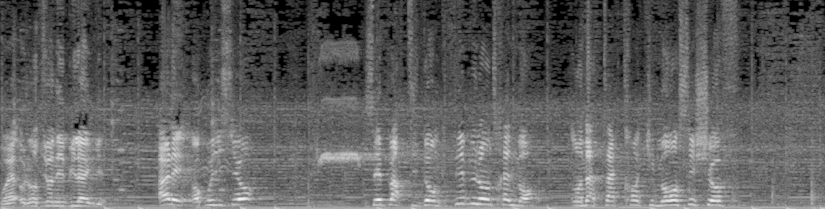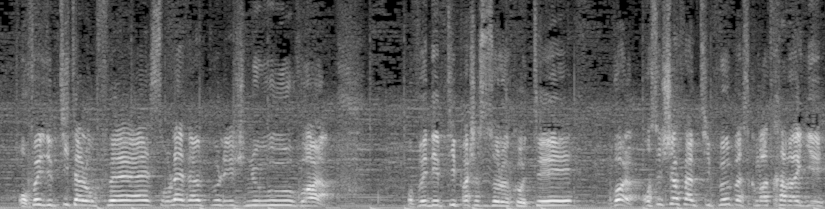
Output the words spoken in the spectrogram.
Ouais, aujourd'hui on est bilingue. Allez, en position. C'est parti, donc début l'entraînement. On attaque tranquillement, on s'échauffe. On fait du petit talon fesses, on lève un peu les genoux, voilà. On fait des petits pas chassés sur le côté. Voilà, on s'échauffe un petit peu parce qu'on va travailler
